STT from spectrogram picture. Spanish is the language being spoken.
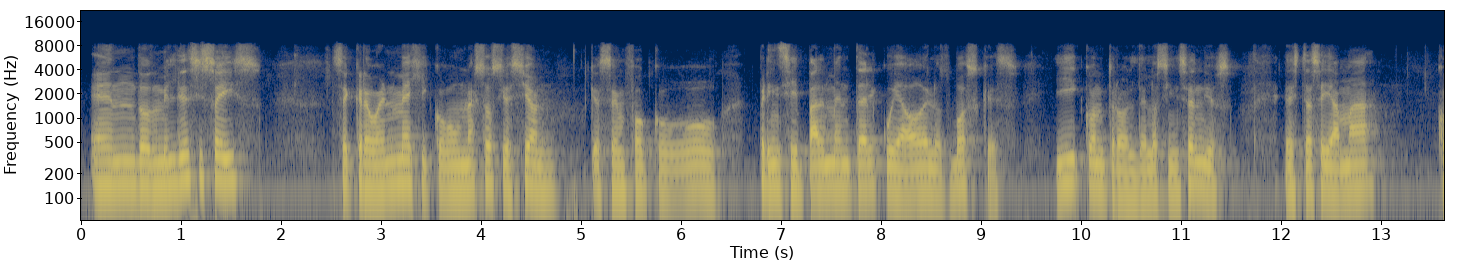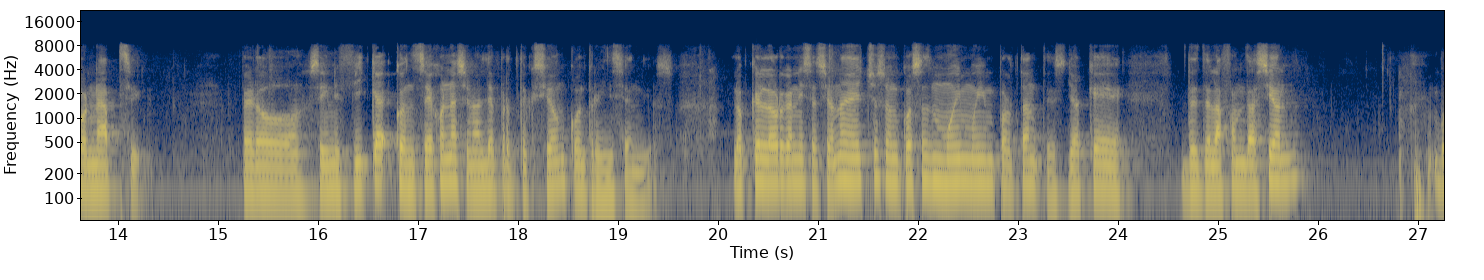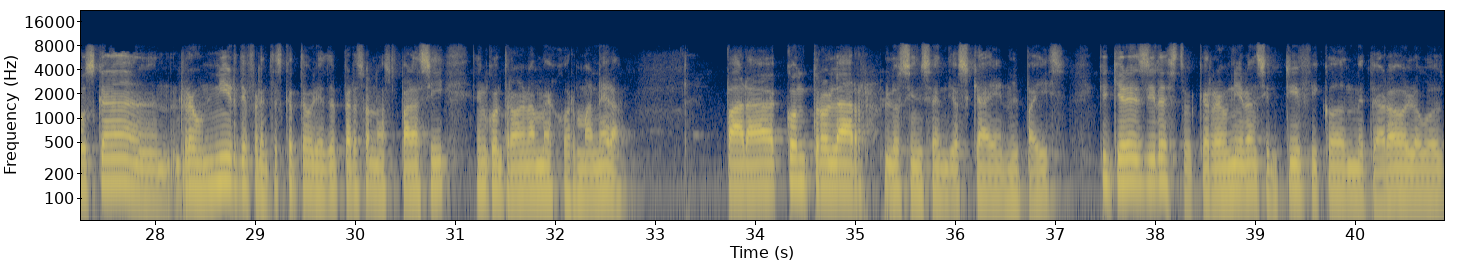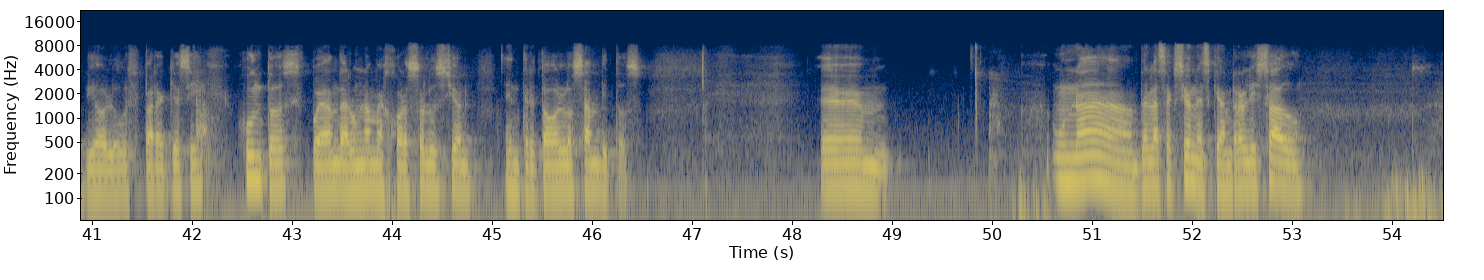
En 2016 se creó en México una asociación que se enfocó principalmente al cuidado de los bosques y control de los incendios. Esta se llama CONAPSI pero significa Consejo Nacional de Protección contra Incendios. Lo que la organización ha hecho son cosas muy muy importantes, ya que desde la fundación buscan reunir diferentes categorías de personas para así encontrar una mejor manera para controlar los incendios que hay en el país. ¿Qué quiere decir esto? Que reunieran científicos, meteorólogos, biólogos, para que así juntos puedan dar una mejor solución entre todos los ámbitos. Em, una de las acciones que han realizado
